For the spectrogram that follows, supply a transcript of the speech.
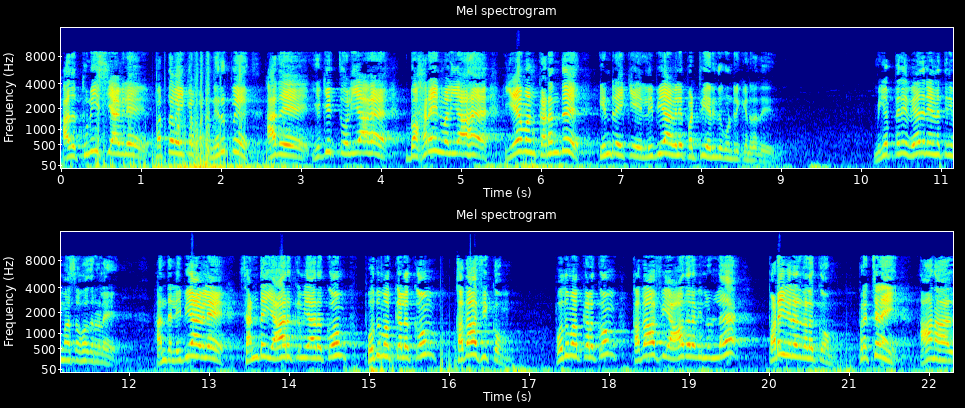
அது துனிசியாவிலே பத்த வைக்கப்பட்ட நெருப்பு. அது எகிப்து வழியாக பஹ்ரைன் வழியாக ஏமன் கடந்து இன்றைக்கு லிபியாவிலே பற்றி எரிந்து கொண்டிருக்கின்றது. மிகப்பெரிய வேதனை என்ன தெரியுமா சகோதரர்களே? அந்த லிபியாவிலே சண்டை யாருக்கும் யாருக்கும்? பொதுமக்களுக்கும் கதாஃபிக்கும் பொதுமக்களுக்கும் கதாஃபி ஆதரவில் உள்ள படை வீரர்களுக்கும் பிரச்சனை. ஆனால்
